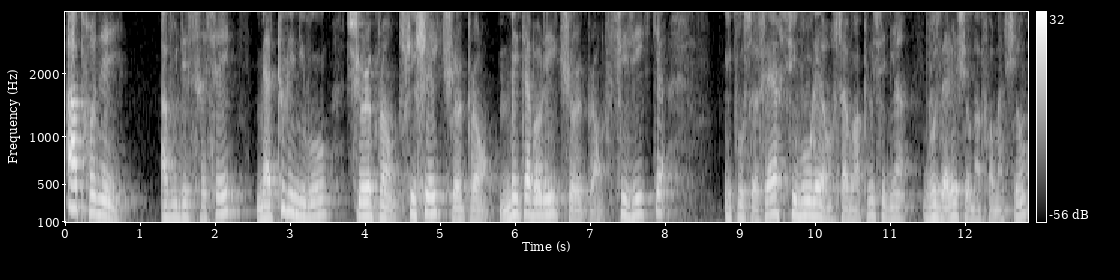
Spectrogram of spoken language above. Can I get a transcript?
apprenez à vous déstresser, mais à tous les niveaux, sur le plan psychique, sur le plan métabolique, sur le plan physique. Et pour ce faire, si vous voulez en savoir plus, eh bien, vous allez sur ma formation.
